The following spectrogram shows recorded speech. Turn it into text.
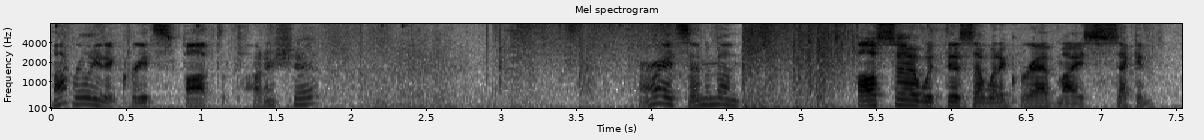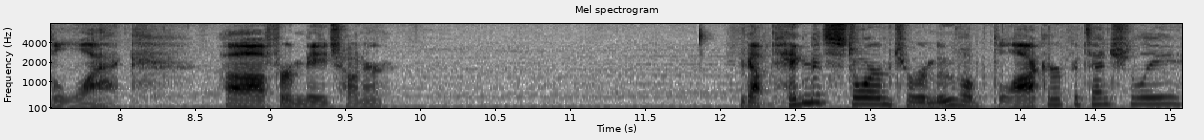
not really in a great spot to punish it. Alright, send him in. Also, with this, I want to grab my second black uh, for Mage Hunter. We got Pigment Storm to remove a blocker, potentially.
